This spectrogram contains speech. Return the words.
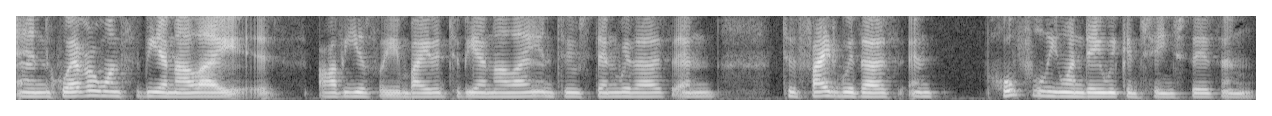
and whoever wants to be an ally is obviously invited to be an ally and to stand with us and to fight with us and hopefully one day we can change this and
